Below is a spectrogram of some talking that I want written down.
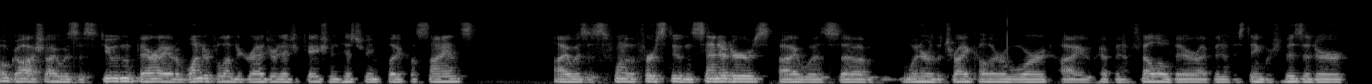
Oh gosh, I was a student there. I had a wonderful undergraduate education in history and political science. I was one of the first student senators. I was um, winner of the Tricolor Award. I have been a fellow there. I've been a distinguished visitor.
